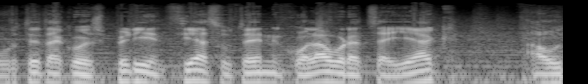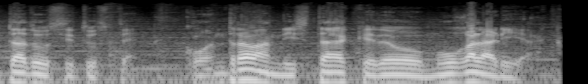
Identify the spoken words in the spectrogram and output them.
urtetako esperientzia zuten kolaboratzaileak hautatu zituzten, kontrabandistak edo mugalariak.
